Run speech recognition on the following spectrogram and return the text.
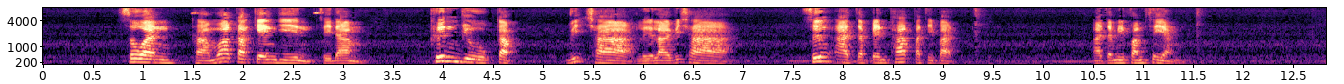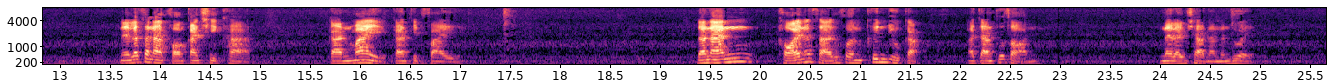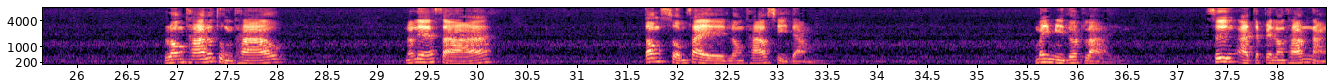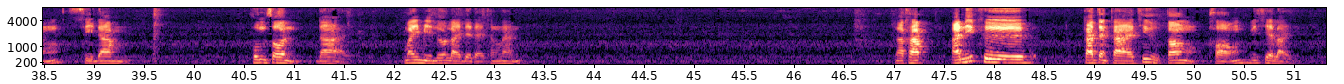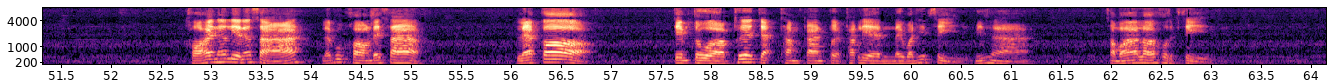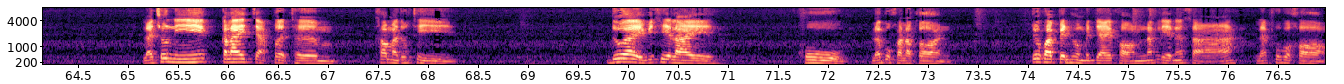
ำส่วนถามว่ากางเกงยีนสีดำขึ้นอยู่กับวิชาหรือรายวิชา ซึ่งอาจจะเป็นภาคปฏิบัติ อาจจะมีความเสี่ยง ในลักษณะของการฉีกขาด การไหม้การติดไฟ ดังนั้นขอให้นักศึกษาทุกคนขึ้นอยู่กับอาจารย์ผู้สอน ในรายวิชานั้นๆด้วย รองเท้าและถุงเท้า นักเรียนนักศึกษา ต้องสวมใส่รองเท้าสีดำไม่มีลวดลาย ซึ่งอาจจะเป็นรองเท้าหนังสีดำหุ้มส้นได้ ไม่มีลวดลายใด ๆ ทั้งนั้นนะครับ อันนี้คือการแต่งกายที่ถูกต้องของวิทยาลัย ขอให้นักเรียนนักศึกษาและผู้ปกครองได้ทราบ และก็เตรียมตัวเพื่อจะทำการเปิดภาคเรียนในวันที่ 4 มิถุนายน 2564 และช่วงนี้ใกล้จะเปิดเทอมเข้ามาทุกที ด้วยวิทยาลัยครูและบุคลากร ด้วยความเป็นห่วงเป็นใยของนักเรียนนักศึกษาและผู้ปกครอง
